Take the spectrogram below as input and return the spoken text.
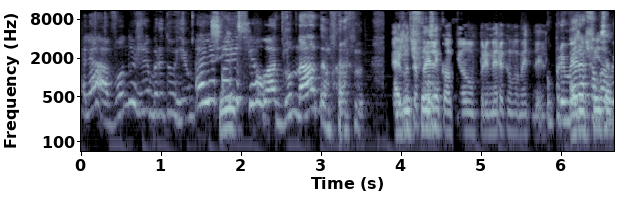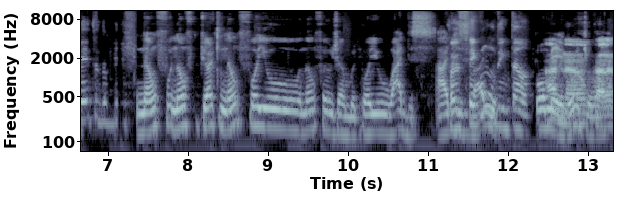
Ele, ah, vou no Jamboree do Rio. Aí ele Sim. apareceu lá do nada, mano. A gente fez ele qual é o primeiro acampamento dele. O primeiro acampamento a... do bicho. Não, não, pior que não foi o não foi o Jamboree, foi o Hades. Hades foi o segundo, vai... então. O ah, não, cara,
